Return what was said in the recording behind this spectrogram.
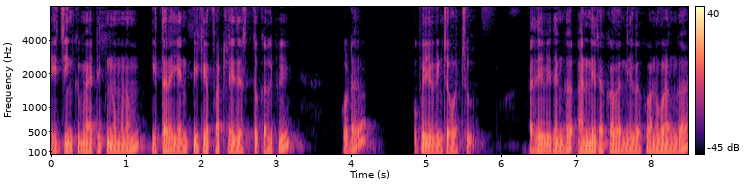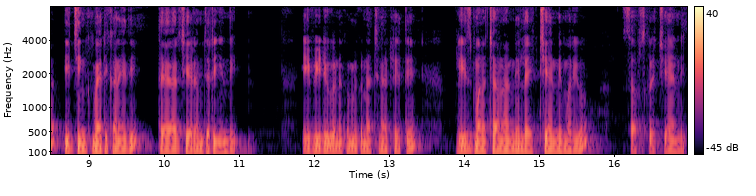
ఈ జింక్ మ్యాటిక్ను మనం ఇతర ఎన్పికే ఫర్టిలైజర్స్తో కలిపి కూడా ఉపయోగించవచ్చు. అదేవిధంగా అన్ని రకాల నీళ్ళకు అనుగుణంగా ఈ జింక్ మ్యాటిక్ అనేది తయారు చేయడం జరిగింది. ఈ వీడియో కనుక మీకు నచ్చినట్లయితే ప్లీజ్ మన ఛానల్ని లైక్ చేయండి మరియు సబ్స్క్రైబ్ చేయండి.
